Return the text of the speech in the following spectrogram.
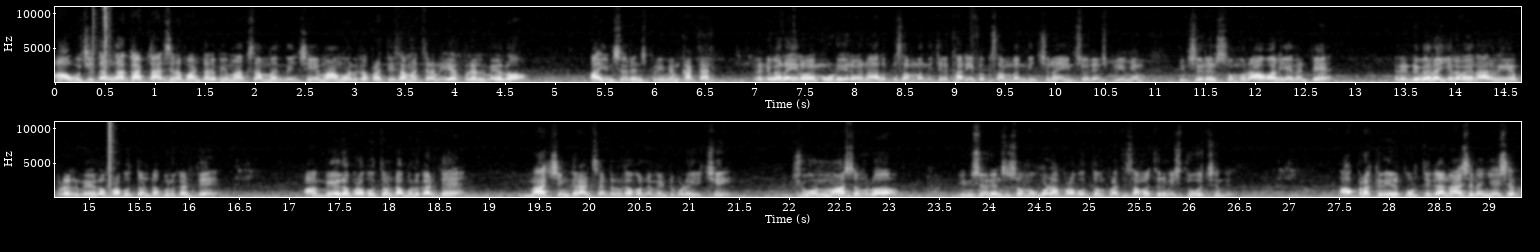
ఆ ఉచితంగా కట్టాల్సిన పంటల బీమాకు సంబంధించి మామూలుగా ప్రతి సంవత్సరం ఏప్రిల్ మేలో ఆ ఇన్సూరెన్స్ ప్రీమియం కట్టాలి. రెండు వేల ఇరవై మూడు ఇరవై నాలుగుకు సంబంధించిన ఖరీఫ్కు సంబంధించిన ఇన్సూరెన్స్ ప్రీమియం ఇన్సూరెన్స్ సొమ్ము రావాలి అని అంటే రెండు వేల ఇరవై నాలుగు ఏప్రిల్ మేలో ప్రభుత్వం డబ్బులు కడితే ఆ మేలో ప్రభుత్వం డబ్బులు కడితే మ్యాచింగ్ గ్రాంట్ సెంట్రల్ గవర్నమెంట్ కూడా ఇచ్చి జూన్ మాసంలో ఇన్సూరెన్స్ సొమ్ము కూడా ప్రభుత్వం ప్రతి సంవత్సరం ఇస్తూ వచ్చింది. ఆ ప్రక్రియను పూర్తిగా నాశనం చేశారు.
